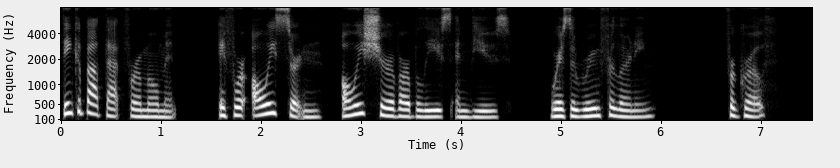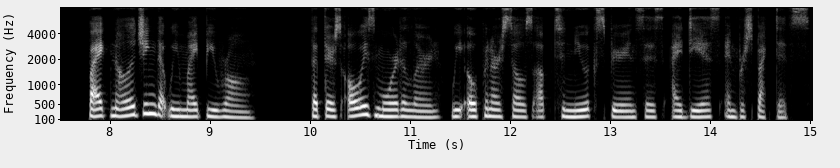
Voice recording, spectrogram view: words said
Think about that for a moment. If we're always certain, always sure of our beliefs and views, where's the room for learning? For growth? By acknowledging that we might be wrong, that there's always more to learn, we open ourselves up to new experiences, ideas, and perspectives.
